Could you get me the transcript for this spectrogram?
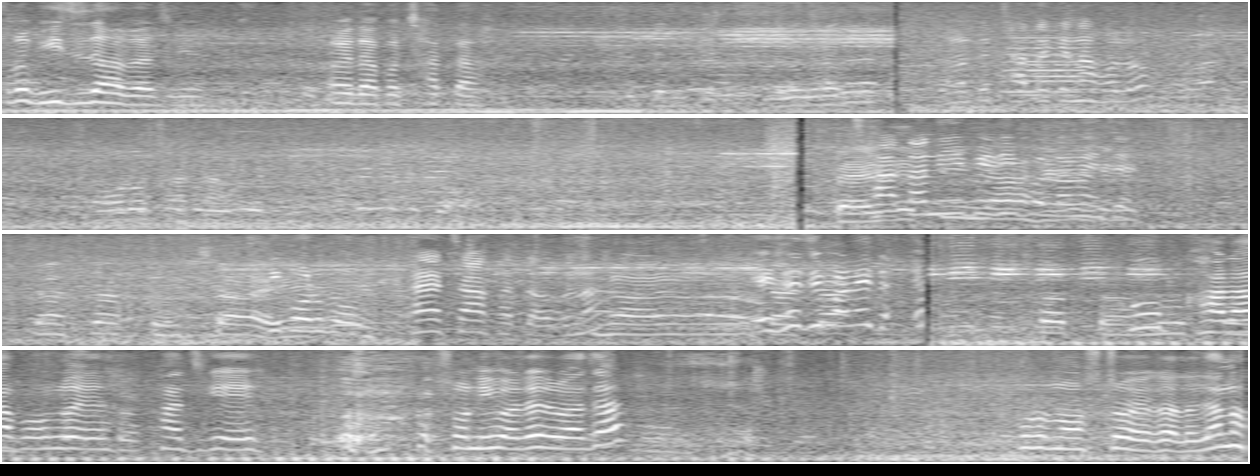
পুরো ভিজতে হবে আজকে। ওই দেখো ছাতা। আমাদের ছাতা কেনা হলো। বড় ছাতা ছাতা নিয়ে বেরিয়ে পড়লাম এই যে। কি করব? হ্যাঁ চা খেতে হবে না? এসেছি মানে খুব খারাপ হলো আজকে শনিবারের বাজার। পুরো নষ্ট হয়ে গেল জানো?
